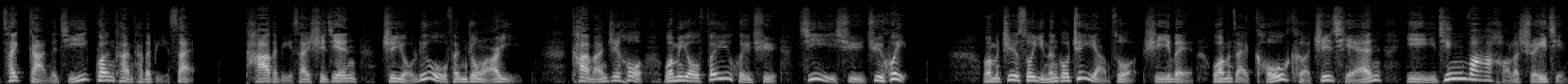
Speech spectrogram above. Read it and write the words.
才赶得及观看他的比赛。他的比赛时间只有六分钟而已，看完之后我们又飞回去继续聚会。我们之所以能够这样做，是因为我们在口渴之前已经挖好了水井。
